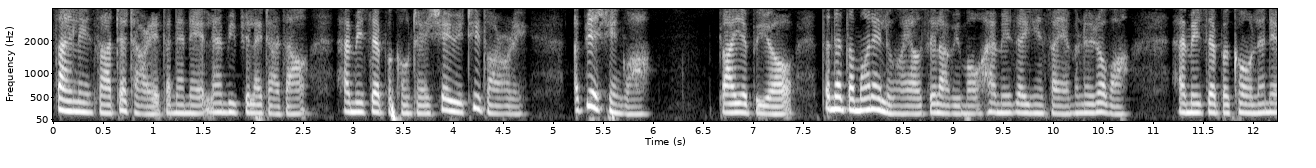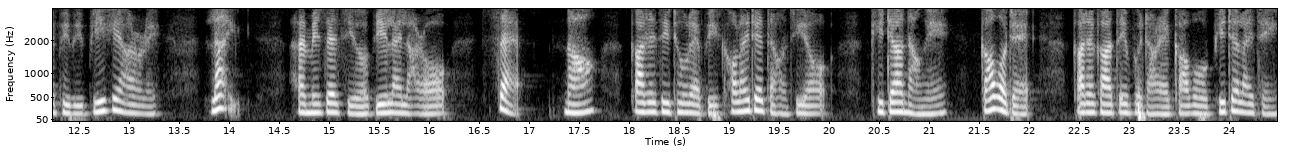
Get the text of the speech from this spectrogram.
ဆိုင်လင်စာတက်ထားတဲ့တနက်နဲ့လမ်းပြီးပြစ်လိုက်တာကြောင့်ဟမ်မင်းဆက်ပခုံးထဲရှက်ရွေထိသွားတော့တယ်အပြစ်ရှင်ကွာကားရက်ပြီးတော့တနက်သမားနဲ့လုံငါရောက်ဆဲလာပြီးမှဟမ်မင်းဆက်ရင်ဆိုင်ရမလွယ်တော့ပါဟမ်မင်းဆက်ပခုံးလက်နဲ့ဖိပြီးပြေးခဲ့ရတော့တယ်လိုက်ဟမ်မင်းဆက်စီကိုပြေးလိုက်လာတော့ဆက်နော်ကားတစီထိုးလိုက်ပြီးခေါ်လိုက်တဲ့တောင်ကြီးတော့ဂီတနောင်ငယ်ကားပေါ်တဲ့ကားတကားတင်ဖွင့်ထားတဲ့ကားပေါ်ပြေးတက်လိုက်ချိန်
